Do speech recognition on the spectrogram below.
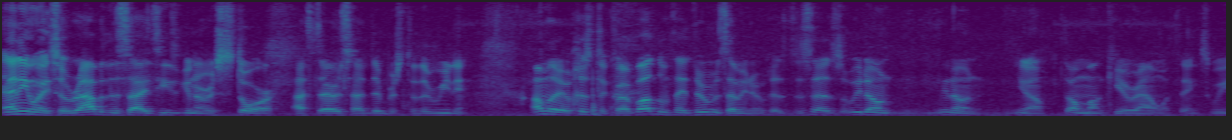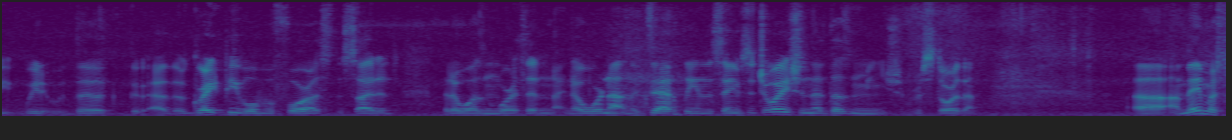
anyway, so Rabbi decides he's going to restore Aseres Hadibris to the reading. Amalei Rav Chisda Kvar Badlam Tnei Terumas Amin Rav Chisda says we don't we don't you know don't monkey around with things. We we the the, uh, the great people before us decided that it wasn't worth it, and I know we're not exactly in the same situation. That doesn't mean you should restore them. Uh, I mean, this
